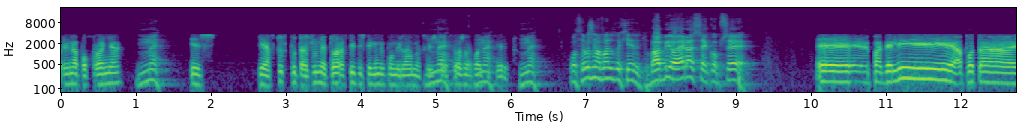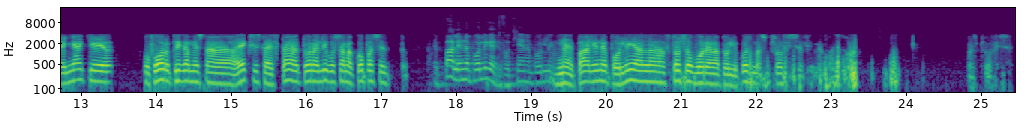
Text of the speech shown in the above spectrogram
πριν από χρόνια Ναι. και, σ- και αυτούς που τα ζουν τώρα αυτή τη στιγμή που μιλάμε. Χρήστο, Ναι, ο Θεός να βάλει ναι, το χέρι του. ναι. Ο Θεός να βάλει το χέρι του. Μπάμπη, ο αέρας σε κόψε. Ε, Παντελή, από τα 9 και ο φόρο πήγαμε στα 6, στα 7, τώρα λίγο σαν να κόπασε. Ε, πάλι είναι πολύ γιατί η φωτιά είναι πολύ. Ναι, πάλι είναι πολύ, αλλά αυτός ο βορειοανατολικός μας ψόφισε, φίλε μας. Μας ψόφισε.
